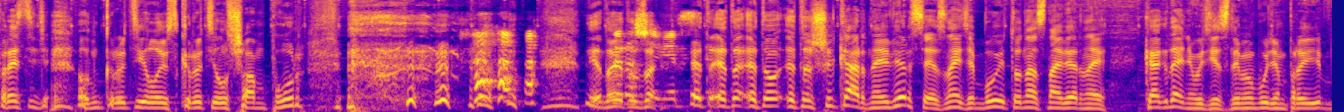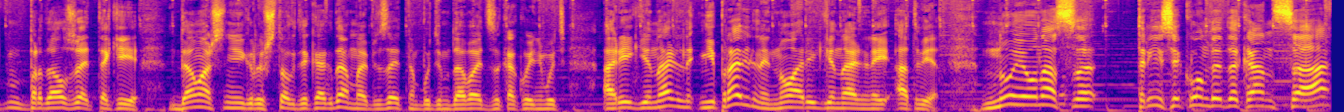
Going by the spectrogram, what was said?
Простите, он крутил и скрутил шампур. Нет, ну это, это, это, это, это шикарная версия. Знаете, будет у нас, наверное, когда-нибудь, если мы будем продолжать такие домашние игры «Что, где, когда», мы обязательно будем давать за какой-нибудь оригинальный, неправильный, но оригинальный ответ. Ну и у нас э, Три секунды до конца.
